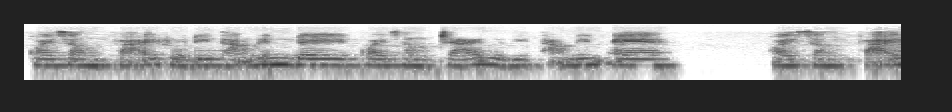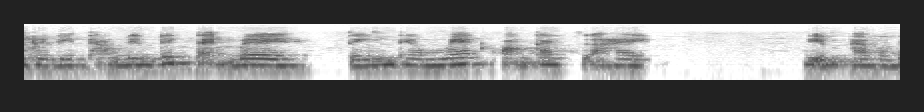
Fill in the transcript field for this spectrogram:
quay sang phải rồi đi thẳng đến D, quay sang trái rồi đi thẳng đến E, quay sang phải rồi đi thẳng đến đích tại B, tính theo mét khoảng cách giữa hai điểm A và B.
